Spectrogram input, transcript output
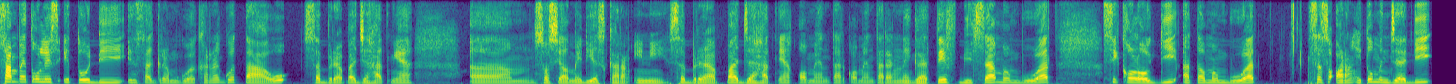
sampai tulis itu di Instagram gue karena gue tahu seberapa jahatnya um, sosial media sekarang ini. Seberapa jahatnya komentar-komentar yang negatif bisa membuat psikologi atau membuat seseorang itu menjadi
